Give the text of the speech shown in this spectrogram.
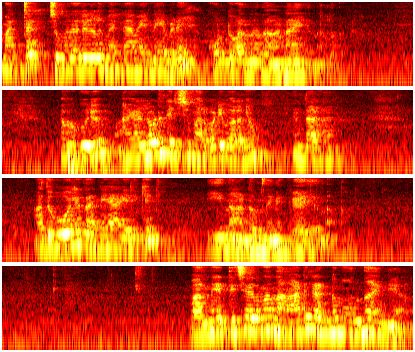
മറ്റ് ചുമതലകളും എല്ലാം എന്നെ ഇവിടെ കൊണ്ടുവന്നതാണ് എന്നുള്ളത്. അപ്പോൾ ഗുരു അയാളോട് തിരിച്ച് മറുപടി പറഞ്ഞു എന്താണ്? അതുപോലെ തന്നെ ആയിരിക്കും ഈ നാടും നിനക്ക് എന്ന്. വന്ന് എത്തിച്ചേർന്ന നാട് രണ്ടും ഒന്ന് തന്നെയാണ്.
